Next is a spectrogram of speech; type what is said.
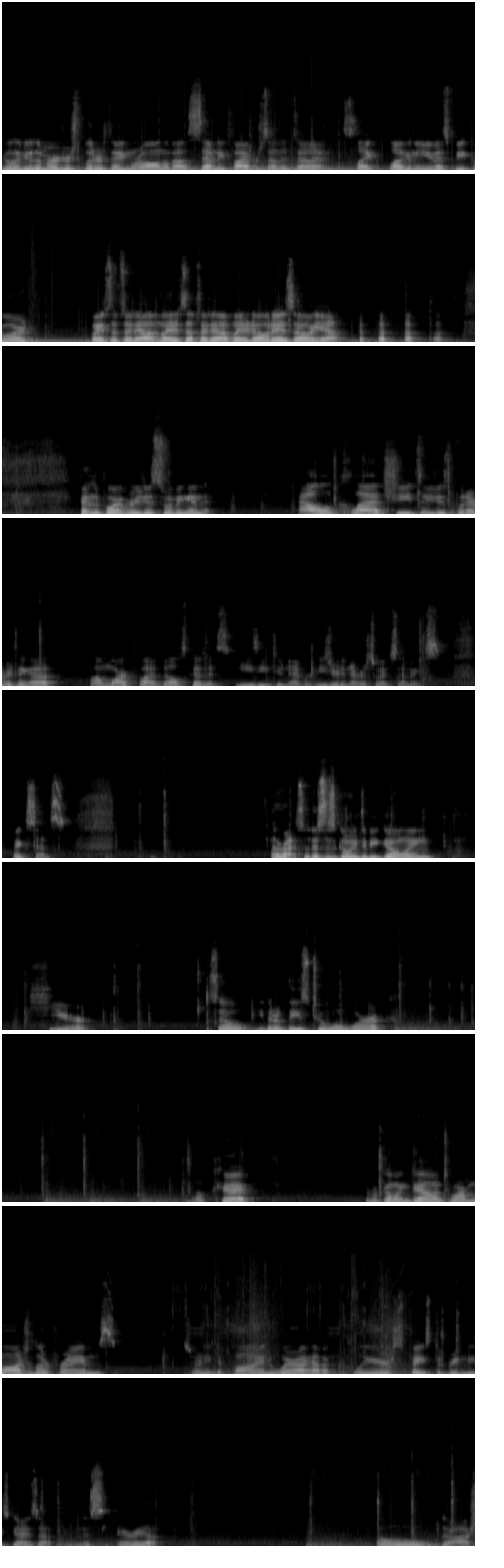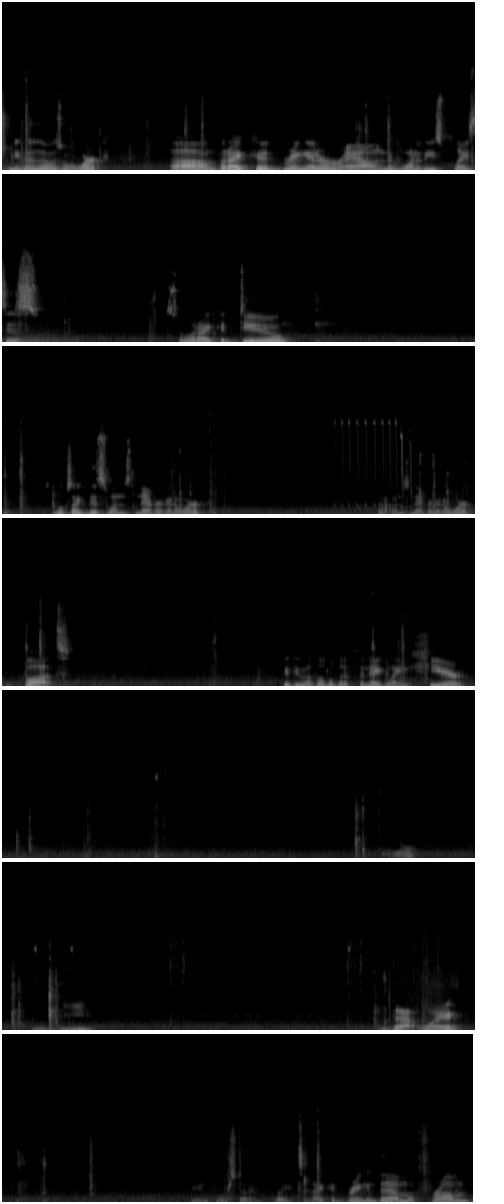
you only do the merger splitter thing wrong about 75% of the time. It's like plugging a USB cord. Wait, it's upside down. Wait, it's upside down. Wait, no, it is? Oh, yeah. Comes the point where you're just swimming in Alclad sheets and you just put everything out on Mark V belts because it's easy to never easier to never switch. That makes makes sense. All right, so this is going to be going here. So either of these two will work. Okay. So we're going down to our modular frames. So I need to find where I have a clear space to bring these guys up in this area. Oh gosh, neither of those will work. Um, but I could bring it around at one of these places. So what I could do looks like this one's never gonna work. That one's never gonna work, but I could do a little bit of finagling here. R E that way. Reinforced iron and I could bring them from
